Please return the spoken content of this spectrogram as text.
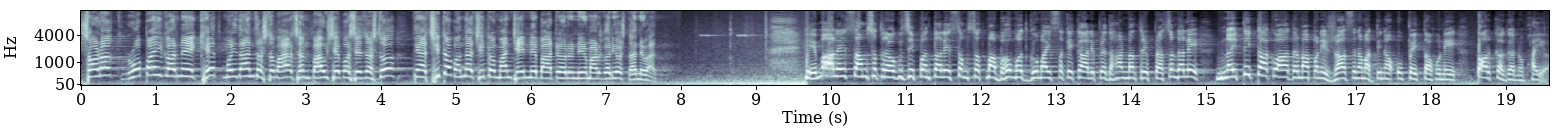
सडक रोपाइँ गर्ने खेत मैदान जस्तो भएको छन् बाउसे बसे जस्तो। त्यहाँ छिटोभन्दा छिटो मान्छे हिँड्ने बाटोहरू निर्माण गरियोस् धन्यवाद। एमाले सांसद रघुजी पन्तले संसदमा बहुमत गुमाइसकेकाले प्रधानमन्त्री प्रचण्डले नैतिकताको आधारमा पनि राजीनामा दिन उपयुक्त हुने तर्क गर्नुभयो।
